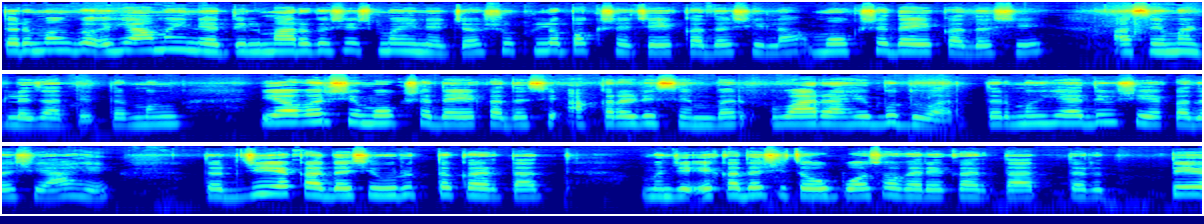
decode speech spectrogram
तर मग ह्या महिन्यातील मार्गशीर्ष महिन्याच्या शुक्ल पक्षाच्या एकादशीला मोक्षदा एकादशी असे म्हटले जाते. तर मग यावर्षी मोक्षदा एकादशी अकरा डिसेंबर वार आहे बुधवार. तर मग ह्या दिवशी एकादशी आहे. तर जी एकादशी वृत्त करतात म्हणजे एकादशीचा उपवास वगैरे करतात तर ते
